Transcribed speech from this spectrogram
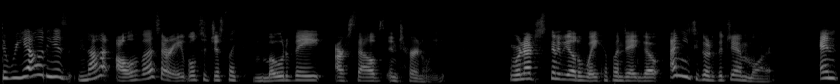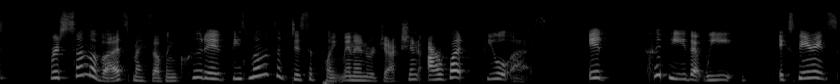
the reality is, not all of us are able to just like motivate ourselves internally. We're not just going to be able to wake up one day and go, I need to go to the gym more. And for some of us, myself included, these moments of disappointment and rejection are what fuel us. It could be that we experience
